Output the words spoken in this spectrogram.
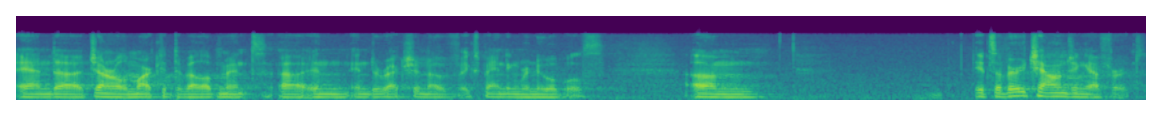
and uh, general market development uh, in, in direction of expanding renewables. Um, it's a very challenging effort.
